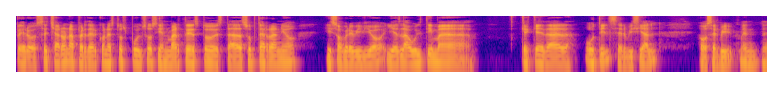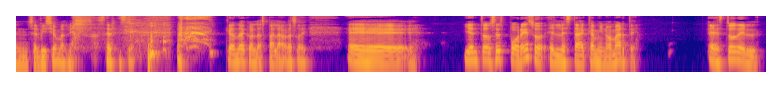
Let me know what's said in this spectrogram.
pero se echaron a perder con estos pulsos y en Marte esto está subterráneo y sobrevivió y es la última que queda útil, servicial, o en servicio más bien, servicial. ¿Qué onda con las palabras hoy? Eh, y entonces por eso él está camino a Marte. Esto del,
